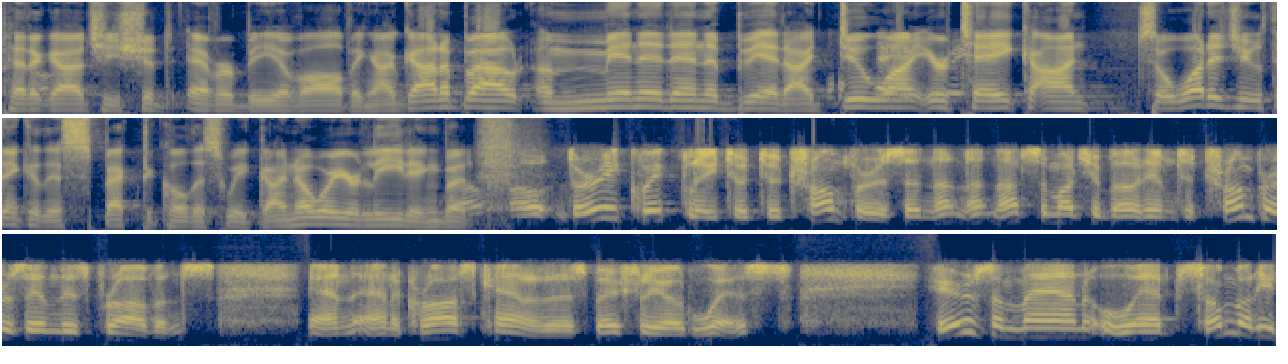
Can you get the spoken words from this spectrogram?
pedagogy should ever be evolving. I've got about a minute and a bit. I do want your take on. So, what did you think of this spectacle this week? I know where you're leading, but well, well, very quickly to to Trumpers, not, not not so much about him to Trumpers in this province and and across Canada, especially out west Here's a man who had somebody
